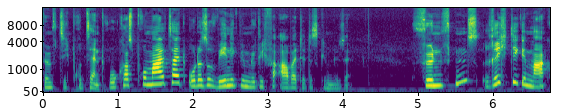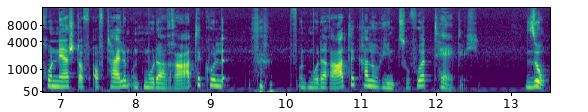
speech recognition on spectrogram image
50% Rohkost pro Mahlzeit oder so wenig wie möglich verarbeitetes Gemüse. Fünftens richtige Makronährstoffaufteilung und moderate, und moderate Kalorienzufuhr täglich. So,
